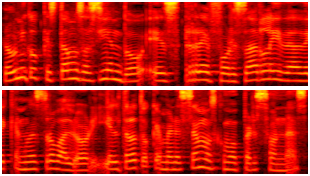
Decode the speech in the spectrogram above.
Lo único que estamos haciendo es reforzar la idea de que nuestro valor y el trato que merecemos como personas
